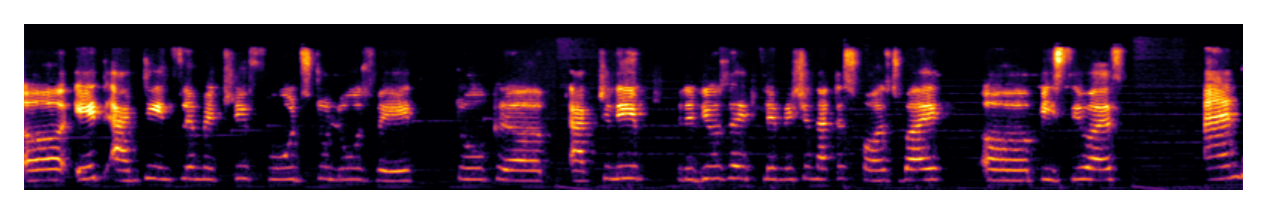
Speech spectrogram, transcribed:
uh, ate anti-inflammatory foods to lose weight to uh, actually reduce the inflammation that is caused by uh, PCOS and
